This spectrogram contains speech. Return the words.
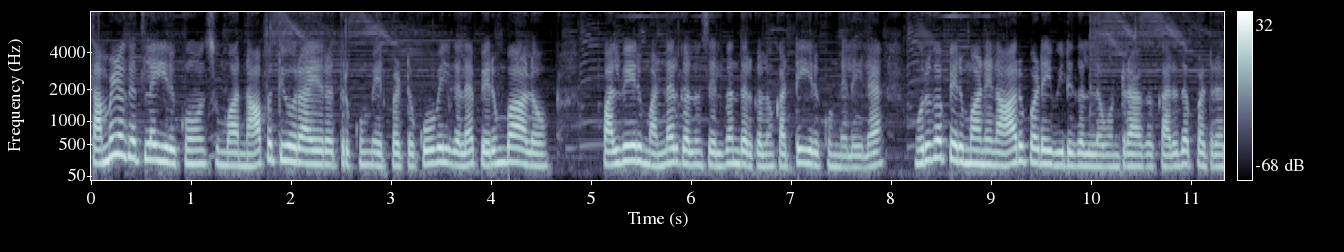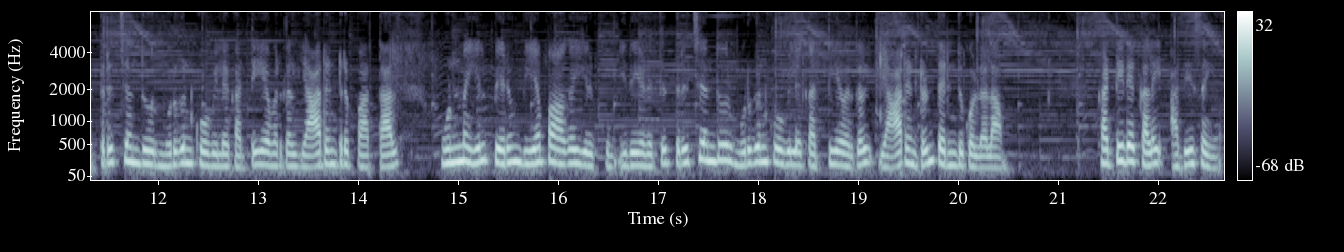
தமிழகத்தில் இருக்கும் சுமார் நாற்பத்தி ஓராயிரத்திற்கும் மேற்பட்ட கோவில்களை பெரும்பாலும் பல்வேறு மன்னர்களும் செல்வந்தர்களும் கட்டியிருக்கும் நிலையில் முருகப்பெருமானின் ஆறுபடை வீடுகளில் ஒன்றாக கருதப்படுற திருச்செந்தூர் முருகன் கோவிலை கட்டியவர்கள் யாரென்று பார்த்தால் உண்மையில் பெரும் வியப்பாக இருக்கும். இதையடுத்து திருச்செந்தூர் முருகன் கோவிலை கட்டியவர்கள் யாரென்றும் தெரிந்து கொள்ளலாம். கட்டிடக்கலை அதிசயம்.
